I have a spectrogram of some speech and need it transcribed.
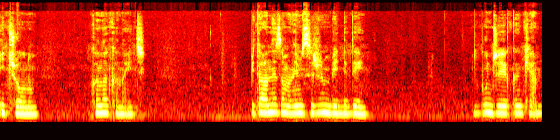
İç oğlum. Kana kana iç. Bir daha ne zaman emziririm belli değil. Bunca yakınken...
